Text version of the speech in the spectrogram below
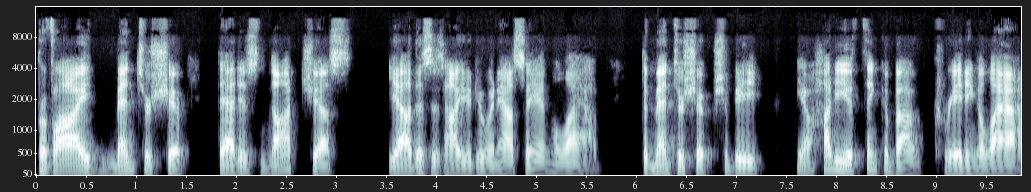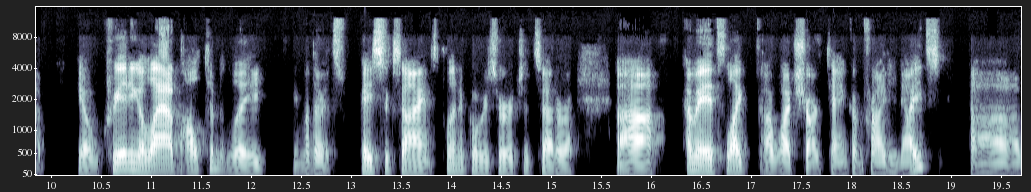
provide mentorship that is not just, yeah, this is how you do an assay in the lab. The mentorship should be, you know, how do you think about creating a lab? You know, creating a lab ultimately, whether it's basic science, clinical research, et cetera. Uh, I mean, it's like I watch Shark Tank on Friday nights. Uh,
